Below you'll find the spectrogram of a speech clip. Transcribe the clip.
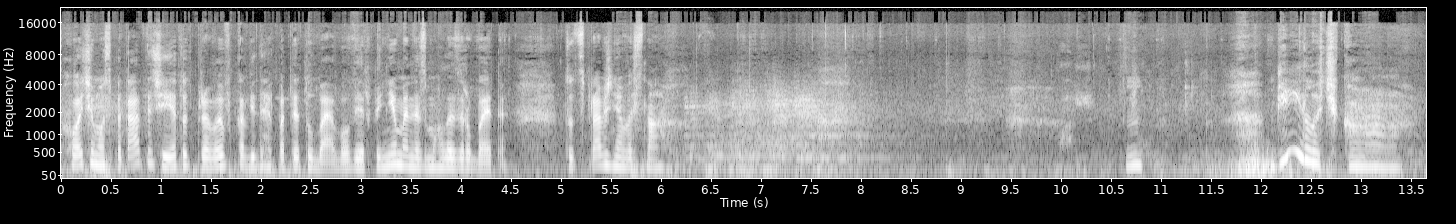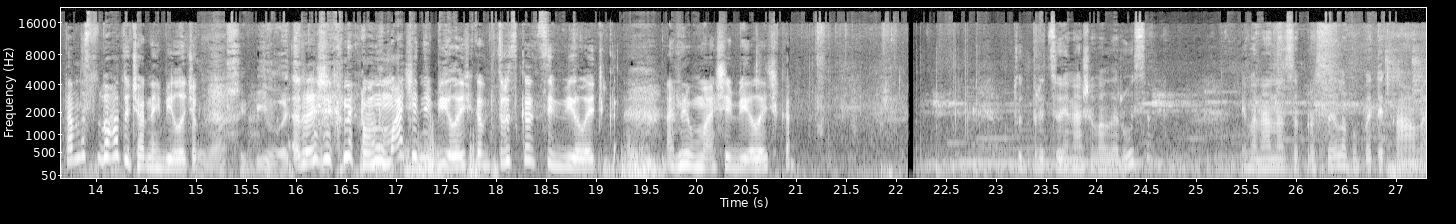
Хочемо спитати, чи є тут прививка від гепатиту Б, бо в Ірпіні ми не змогли зробити. Тут справжня весна. Білочка! Там у нас тут багато чорних білочок. У нас і білочка. Рижик не в Маші не білочка, в трускавці білочка, а не в Маші білочка. Тут працює наша Валеруся, і вона нас запросила попити кави.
